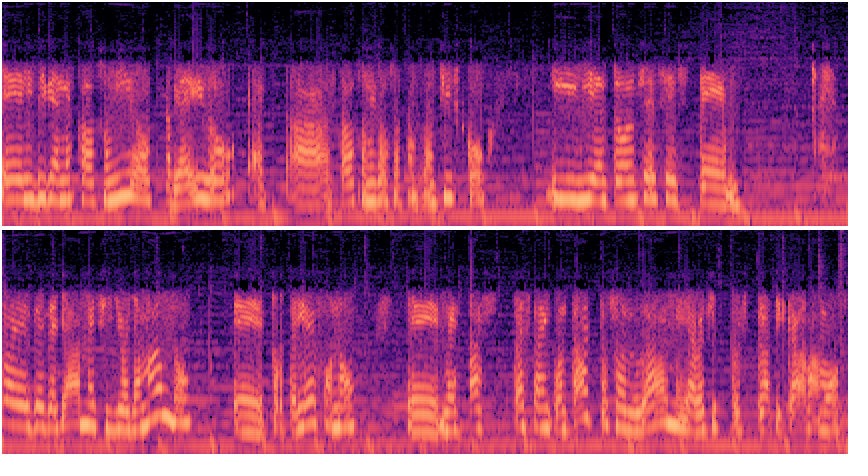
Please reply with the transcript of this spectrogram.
Él vivía en Estados Unidos, había ido a, Estados Unidos, a San Francisco, y entonces, este, pues desde allá me siguió llamando eh, por teléfono, eh, me está, en contacto, saludarme y a veces pues platicábamos.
